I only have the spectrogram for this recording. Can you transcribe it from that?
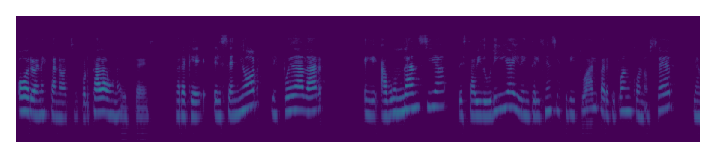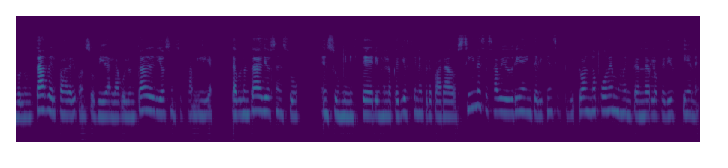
oro en esta noche por cada uno de ustedes, para que el Señor les pueda dar eh, abundancia de sabiduría y de inteligencia espiritual para que puedan conocer la voluntad del Padre con sus vidas, la voluntad de Dios en su familia, la voluntad de Dios en su en sus ministerios, en lo que Dios tiene preparado. Sin esa sabiduría e inteligencia espiritual no podemos entender lo que Dios tiene.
